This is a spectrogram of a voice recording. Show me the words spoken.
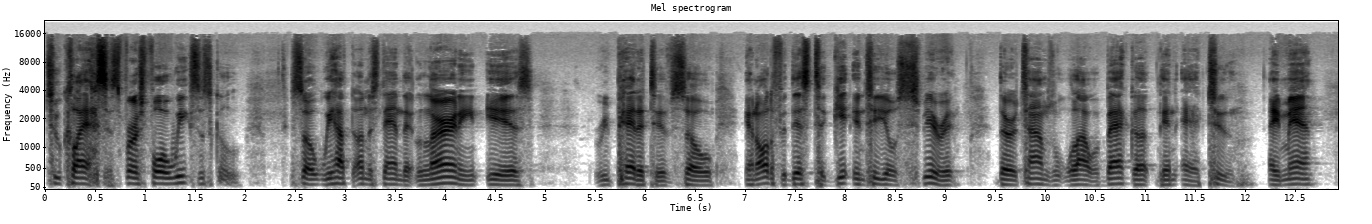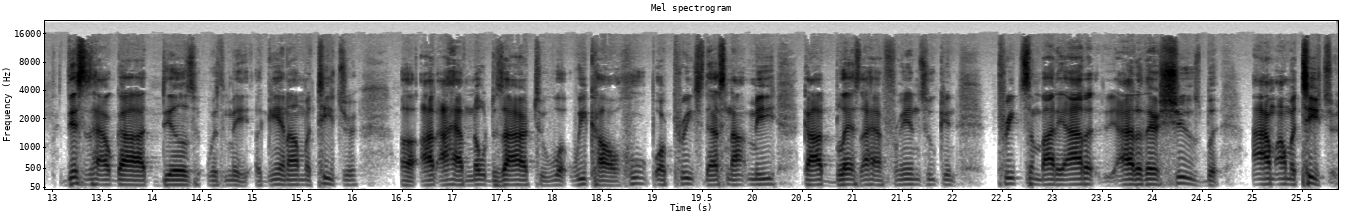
two classes, first four weeks of school. So we have to understand that learning is repetitive. So in order for this to get into your spirit, there are times where I will back up, then add to. Amen. This is how God deals with me. Again, I'm a teacher. Uh, I, I, have no desire to what we call hoop or preach. That's not me. God bless. I have friends who can preach somebody out of out of their shoes, but I'm, I'm a teacher.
